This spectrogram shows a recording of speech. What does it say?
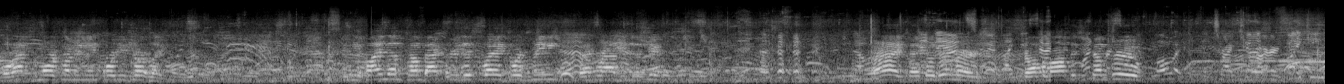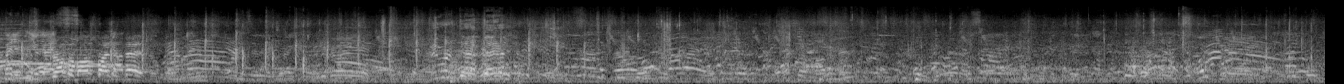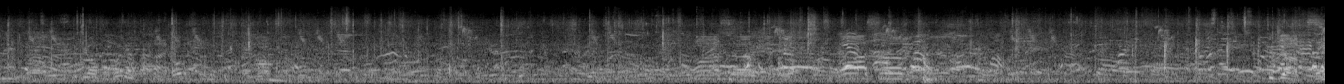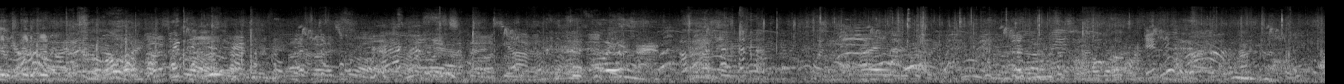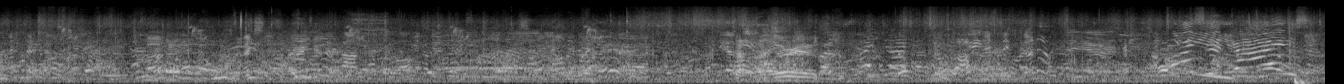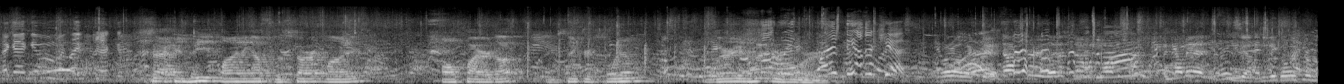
We'll have some more coming in for you shortly. If you find them, come back through this way towards me, back around into the chute. All right, Taiko Drummers, drop them off as you come through. Drop them off by the fence. We weren't that bad. Good job. Good, good, good. There I gotta give him my life jacket. Second heat lining up the start line, all fired up, and sink or swim, Larry and Hydroboard. Where's the other kid? What other kid? Come through, let us know when you want to come in. Where is he? Did he go with your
